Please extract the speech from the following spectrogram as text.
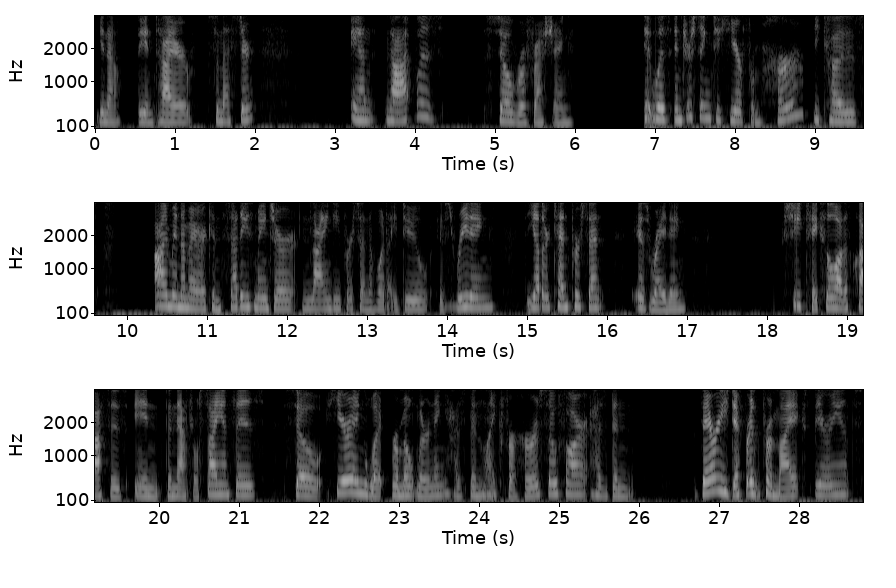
you know, the entire semester. And that was so refreshing. It was interesting to hear from her because I'm an American Studies major. 90% of what I do is reading, the other 10% is writing. She takes a lot of classes in the natural sciences. So, hearing what remote learning has been like for her so far has been very different from my experience.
